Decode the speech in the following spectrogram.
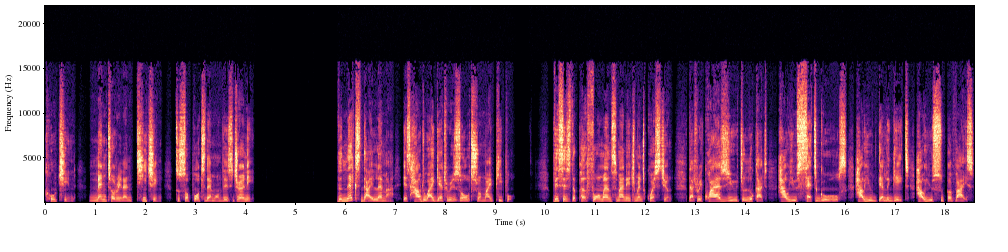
coaching, mentoring, and teaching to support them on this journey. The next dilemma is how do I get results from my people? This is the performance management question that requires you to look at how you set goals, how you delegate, how you supervise,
